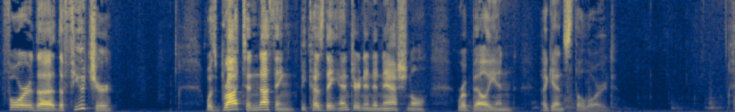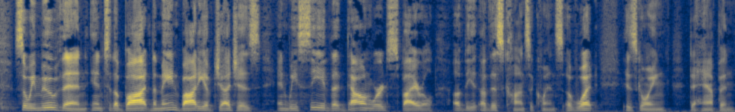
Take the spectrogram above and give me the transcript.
for the, the future was brought to nothing because they entered into national rebellion against the Lord. So we move then into the, bod, the main body of Judges, and we see the downward spiral of, the, of this consequence, of what is going to happen.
